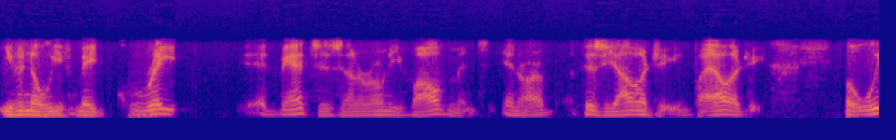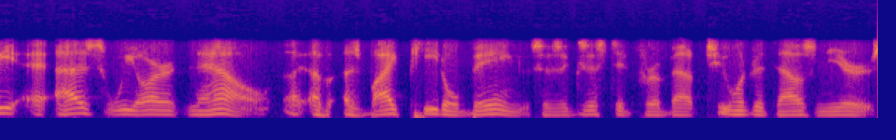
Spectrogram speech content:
even though we've made great advances in our own evolvement in our physiology and biology, but we, as we are now, uh, as bipedal beings, has existed for about 200,000 years.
